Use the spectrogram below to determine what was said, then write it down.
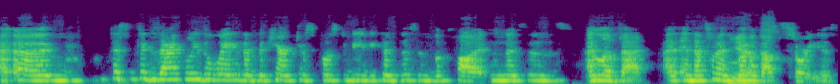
uh, this is exactly the way that the character is supposed to be because this is the plot and this is i love that and that's what I love about story is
